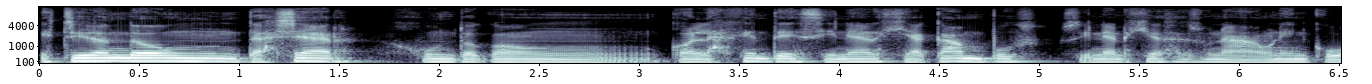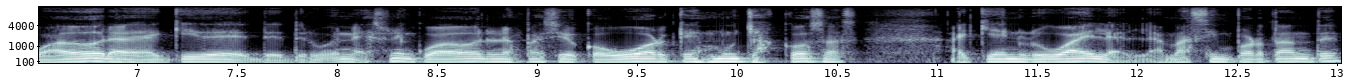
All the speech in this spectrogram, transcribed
Estoy dando un taller junto con, la gente de Sinergia Campus. Sinergias es una, incubadora de aquí de, de, Es una incubadora, un espacio de cowork, es muchas cosas aquí en Uruguay, la, más importante.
